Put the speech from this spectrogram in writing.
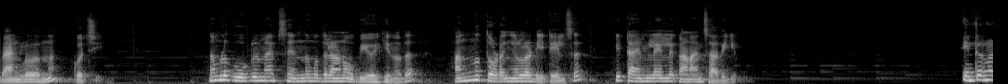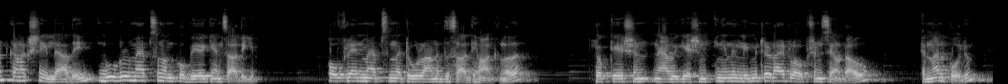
ബാംഗ്ലൂർ നിന്ന് കൊച്ചി. നമ്മൾ ഗൂഗിൾ മാപ്സ് എന്ന് മുതലാണോ ഉപയോഗിക്കുന്നത്? അന്ന് തുടങ്ങിയുള്ള ഡീറ്റെയിൽസ് ഈ ടൈം ലൈനിൽ കാണാൻ സാധിക്കും. ഇന്റർനെറ്റ് കണക്ഷൻ ഇല്ലാതെയും ഗൂഗിൾ മാപ്സ് നമുക്ക് ഉപയോഗിക്കാൻ സാധിക്കും. ഓഫ്ലൈൻ മാപ്സ് എന്ന ടൂളാണ് ഇത് സാധ്യമാക്കുന്നത്. ലൊക്കേഷൻ നാവിഗേഷൻ ഇങ്ങനെ ലിമിറ്റഡ് ആയിട്ടുള്ള ഓപ്ഷൻസേ ഉണ്ടാവും. എന്നാൽ പോലും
